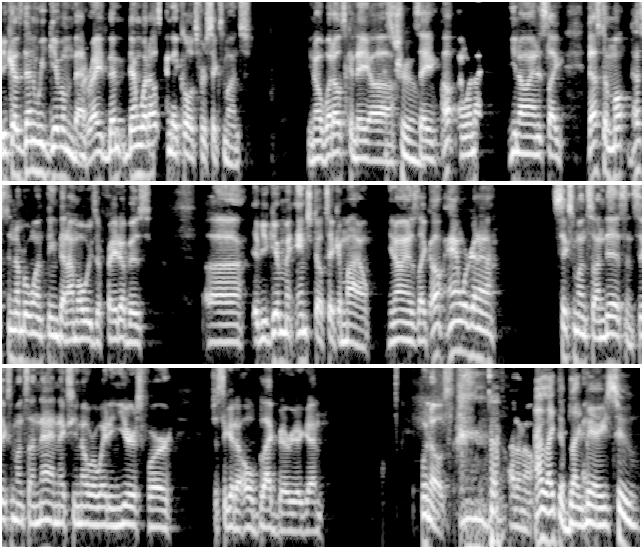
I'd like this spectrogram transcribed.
because then we give them that, right? Then then what else can they close for six months? You know, what else can they uh, say? Oh, and we're not, you know, and it's like that's the mo- that's the number one thing that I'm always afraid of is uh, if you give them an inch, they'll take a mile. You know, and it's like, oh, and we're gonna six months on this and six months on that. Next, you know, we're waiting years for just to get an old BlackBerry again. Who knows? I don't know. I like the Blackberries too.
